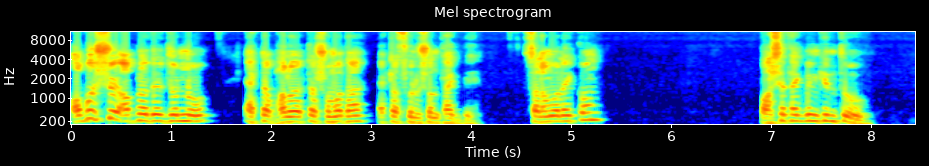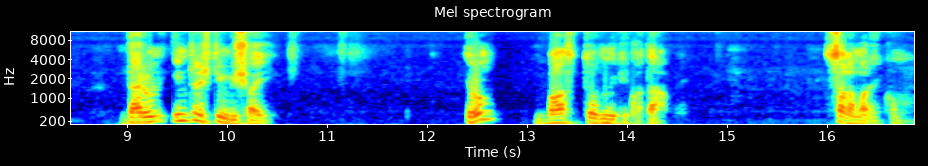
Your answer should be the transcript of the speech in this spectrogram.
অবশ্যই আপনাদের জন্য একটা ভালো একটা সমাধান, একটা সলিউশন থাকবে। সালামু আলাইকুম। পাশে থাকবেন কিন্তু দারুণ ইন্টারেস্টিং বিষয়। এবং বাস্তবমুখী কথা হবে। সালাম আলাইকুম।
